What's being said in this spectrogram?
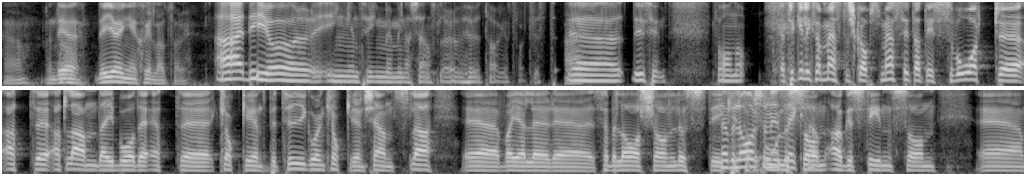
Ja, men det, Ja. det gör ingen skillnad för dig. Nej, det gör ingenting med mina känslor överhuvudtaget faktiskt. Eh, det är synd för honom. Jag tycker liksom mästerskapsmässigt att det är svårt eh, att, eh, att landa i både ett eh, klockrent betyg och en klockren känsla eh, vad gäller eh, Sebbe Larsson, Lustig, Kristoffer Olsson, Augustinsson. Eh,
